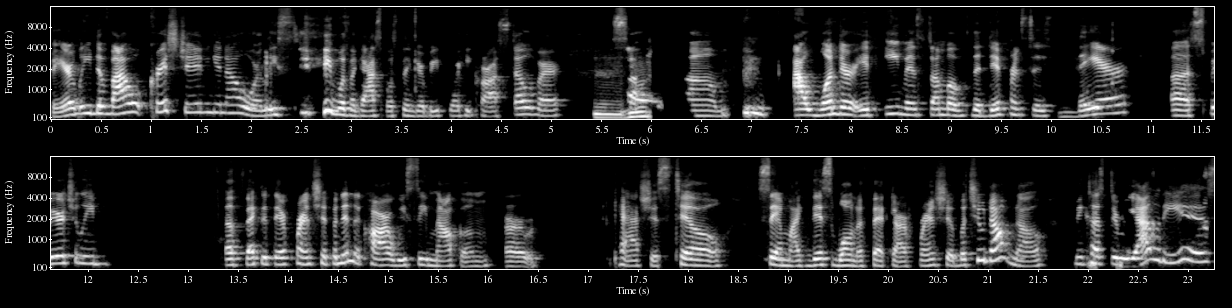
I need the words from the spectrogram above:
fairly devout Christian, you know, or at least he was a gospel singer before he crossed over. Mhm. So um I wonder if even some of the differences there uh spiritually affected their friendship. And in the car, we see Malcolm or Cassius tell Sam, like, this won't affect our friendship. But you don't know because the reality is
